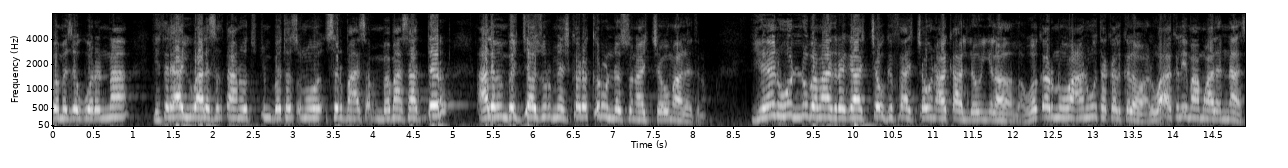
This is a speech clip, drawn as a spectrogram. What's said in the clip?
በመዘወርና የተለያዩ ባለስልጣኖችን በተጽዕኖ ስር በማሳደር አለምን በእጃ ዙር የሚያሽከረክሩ እነሱ ናቸው ማለት ነው። ይህን ሁሉ በማድረጋቸው ግፋቸውን አቃለሁኝ ይላል አላ ወቀርኑ አንሁ ተከልክለዋል። ወአክሊም አሟለ ናስ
